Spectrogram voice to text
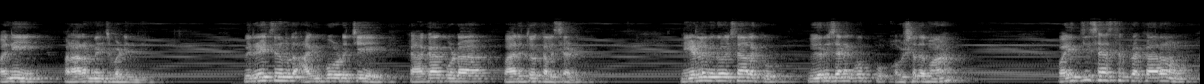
పని ప్రారంభించబడింది. విరేచనములు ఆగిపోవడచే కాకా కూడా వారితో కలిశాడు. నీళ్ళ విరోచనాలకు వేరుశనగపప్పు ఔషధమా? వైద్యశాస్త్ర ప్రకారం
